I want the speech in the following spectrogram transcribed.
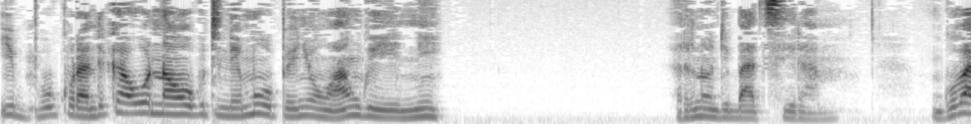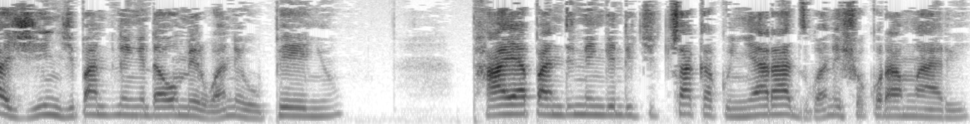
ibhuku randikaonawo kuti nemuupenyu hwangu ini rinondibatsira nguva zhinji pandinenge ndaomerwa neupenyu paya pandinenge ndichitsvaka kunyaradzwa neshoko ramwari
